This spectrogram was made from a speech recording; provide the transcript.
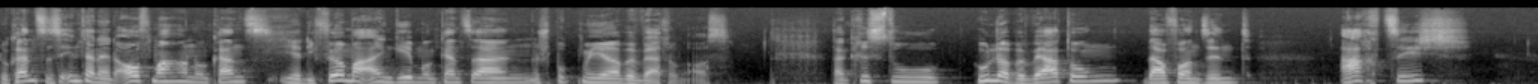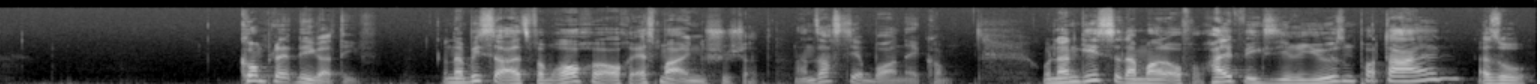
du kannst das Internet aufmachen und kannst hier die Firma eingeben und kannst sagen, spuck mir Bewertung aus. Dann kriegst du 100 Bewertungen, davon sind 80 komplett negativ. Und dann bist du als Verbraucher auch erstmal eingeschüchtert. Dann sagst du dir, boah, nee, komm. Und dann gehst du da mal auf halbwegs seriösen Portalen, also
